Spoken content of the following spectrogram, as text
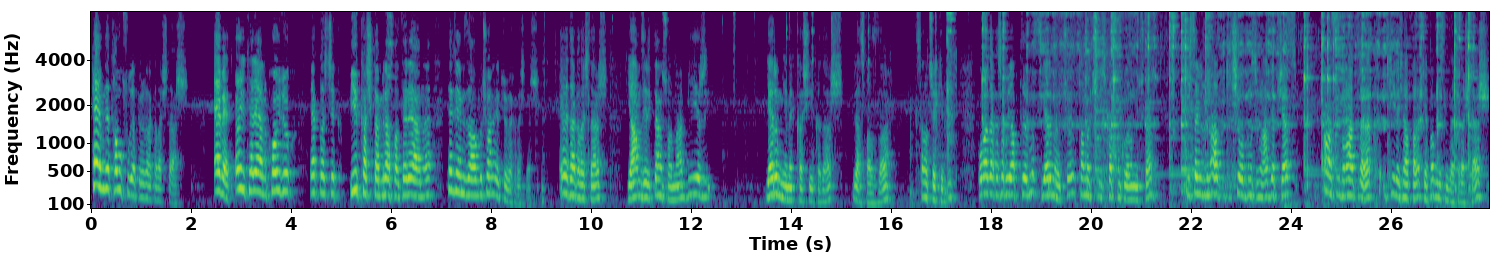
Hem de tavuk sulu yapıyoruz arkadaşlar. Evet önce tereyağını koyduk. Yaklaşık bir kaşıktan biraz fazla tereyağını tenceremize aldık. Şu an eritiyoruz arkadaşlar. Evet arkadaşlar yağımızı eridikten sonra bir yarım yemek kaşığı kadar biraz fazla salça ekledik. Bu arada arkadaşlar bu yaptığımız yarım ölçü. Tam ölçünün iki katını kullanın lütfen. İsterseniz bugün az iki kişi olduğumuz için az yapacağız. Ama siz bunu artırarak iki ile çarparak yapabilirsiniz arkadaşlar.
